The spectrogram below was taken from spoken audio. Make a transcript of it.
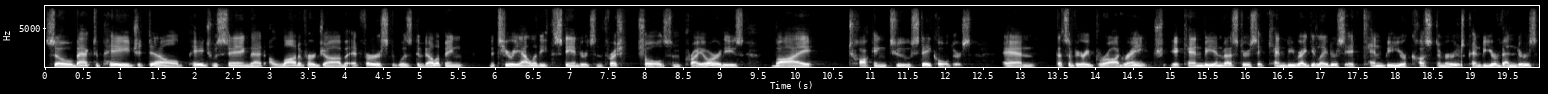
So back to Paige at Dell, Paige was saying that a lot of her job at first was developing materiality standards and thresholds and priorities by talking to stakeholders. And that's a very broad range. It can be investors, it can be regulators, it can be your customers, can be your vendors,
